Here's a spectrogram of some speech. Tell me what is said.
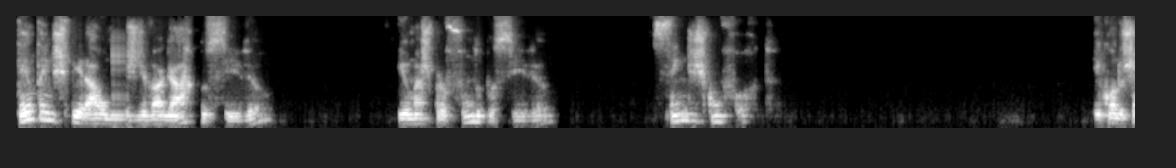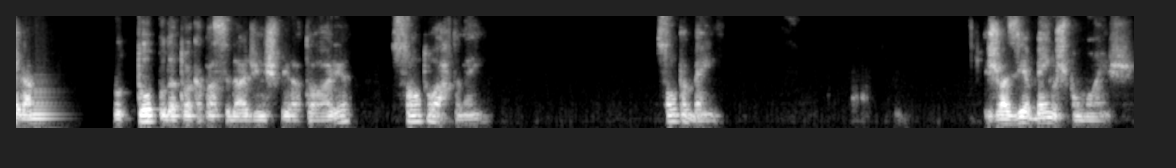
Tenta inspirar o mais devagar possível e o mais profundo possível, sem desconforto. E quando chegar no topo da tua capacidade inspiratória, solta o ar também. Solta bem. Esvazia bem os pulmões.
